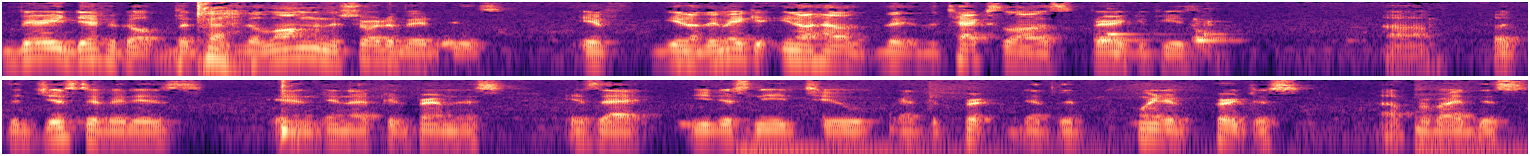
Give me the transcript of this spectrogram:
very difficult, but the long and the short of it is, if you know, they make it. You know how the the tax law is very confusing. Uh, but the gist of it is, and, and I've confirmed this, is that you just need to at the per, at the point of purchase uh, provide this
